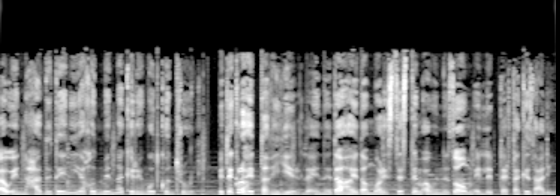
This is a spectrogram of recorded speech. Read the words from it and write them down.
أو إن حد تاني ياخد منك ال remote control بتكره التغيير لأن ده هيدمر ال system أو النظام اللي بترتكز عليه.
